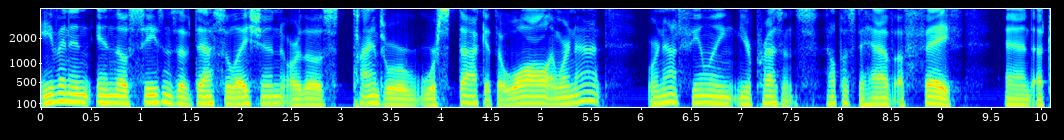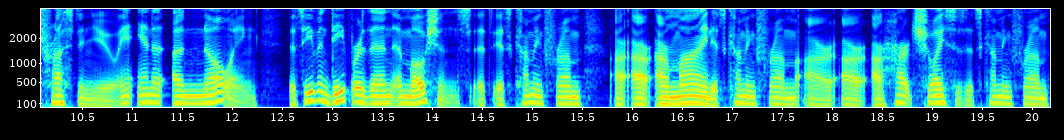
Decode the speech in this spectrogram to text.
even in, in those seasons of desolation or those times where we're, stuck at the wall and we're not we're not feeling your presence. Help us to have a faith and a trust in you and, and a, a, knowing that's even deeper than emotions. It's, it's coming from our, our, our, mind, it's coming from our, our, our heart choices, it's coming from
